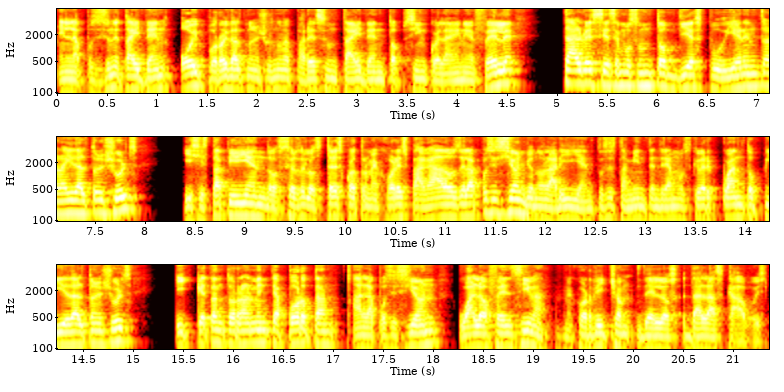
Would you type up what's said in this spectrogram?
en la posición de tight end. Hoy por hoy Dalton Schultz no me parece un tight end top 5 de la NFL. Tal vez si hacemos un top 10 pudiera entrar ahí Dalton Schultz. Y si está pidiendo ser de los 3-4 mejores pagados de la posición, yo no lo haría. Entonces también tendríamos que ver cuánto pide Dalton Schultz y qué tanto realmente aporta a la posición o a la ofensiva, mejor dicho, de los Dallas Cowboys.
